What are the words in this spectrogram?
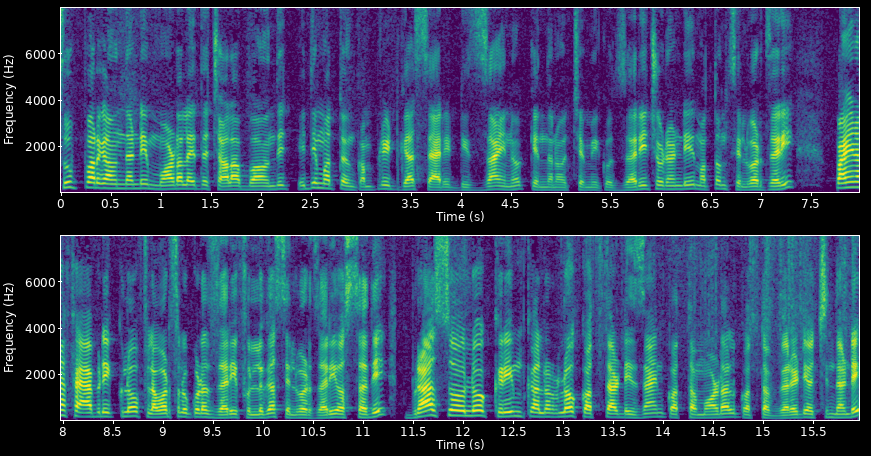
సూపర్గా ఉందండి. మోడల్ అయితే చాలా బాగుంది. ఇది మొత్తం కంప్లీట్గా శారీ డిజైన్ కిందన వచ్చే మీకు జరీ చూడండి. మొత్తం సిల్వర్ జరీ. పైన ఫ్యాబ్రిక్లో ఫ్లవర్స్లో కూడా జరీ ఫుల్గా సిల్వర్ జరీ వస్తుంది. బ్రాసోలో క్రీమ్ కలర్లో కొత్త డిజైన్ కొత్త మోడల్ కొత్త వెరైటీ వచ్చిందండి.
